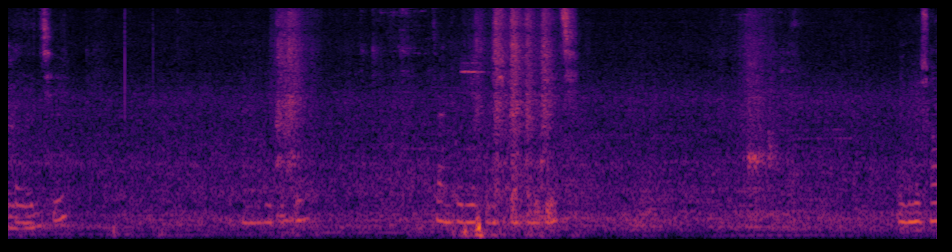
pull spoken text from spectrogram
খাইয়েছি। চান করিয়ে পরিষ্কার করে দিয়েছি। এগুলো সব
